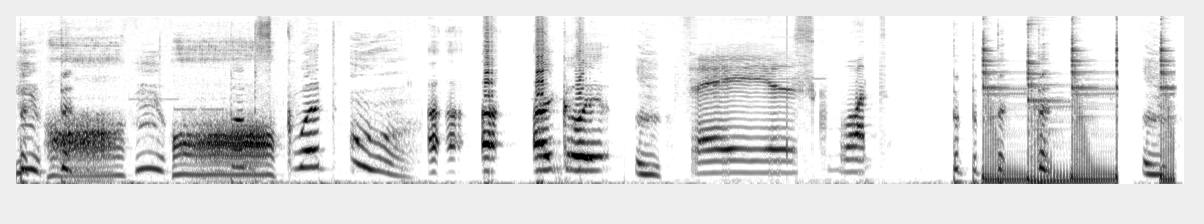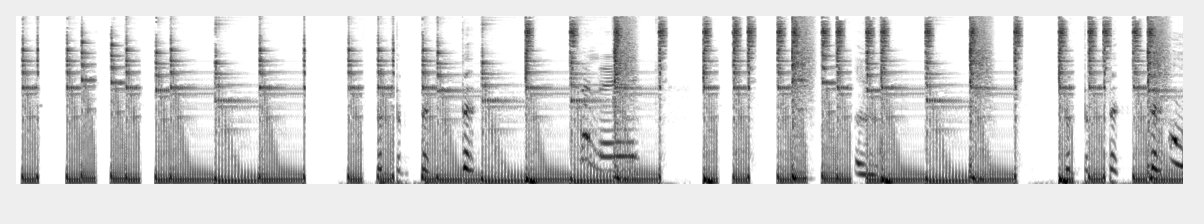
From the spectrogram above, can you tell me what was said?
Bump squat. I, I, I call it. Fail Squad. Click.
